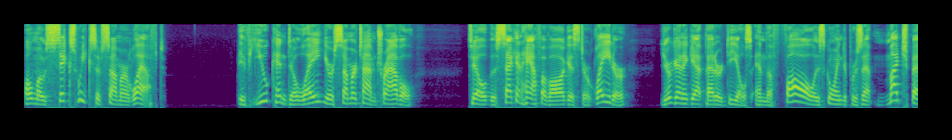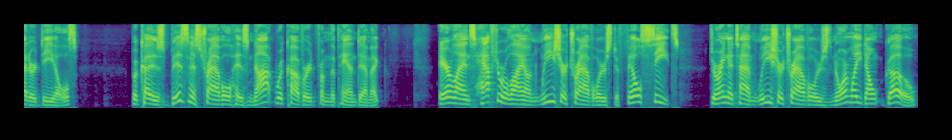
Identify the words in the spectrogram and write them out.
almost six weeks of summer left. If you can delay your summertime travel till the second half of August or later, you're going to get better deals. And the fall is going to present much better deals because business travel has not recovered from the pandemic. Airlines have to rely on leisure travelers to fill seats during a time leisure travelers normally don't go,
